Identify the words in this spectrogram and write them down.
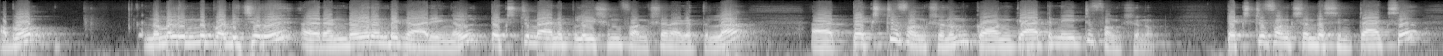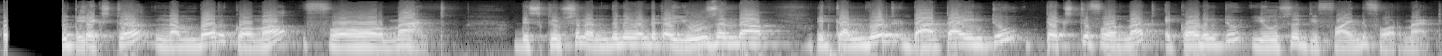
അപ്പോൾ നമ്മൾ ഇന്ന് പഠിച്ചത് രണ്ടേ രണ്ട് കാര്യങ്ങൾ ടെക്സ്റ്റ് മാനിപ്പുലേഷൻ ഫംഗ്ഷൻ അകത്തുള്ള ടെക്സ്റ്റ് ഫംഗ്ഷനും കോൺകാറ്റനേറ്റ് ഫംഗ്ഷനും ടെക്സ്റ്റ് ഫംഗ്ഷന്റെ syntax text number comma format description എന്തിനു വേണ്ടിട്ടാ യൂസ് എന്താ? It convert data into text format according to user defined format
